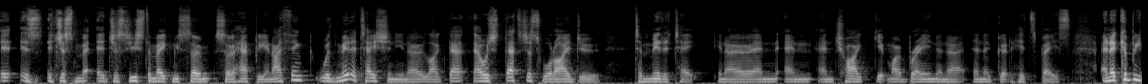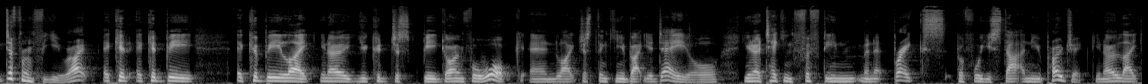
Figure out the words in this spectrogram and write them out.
It is it just it just used to make me so so happy, and I think with meditation, you know, like that that was that's just what I do to meditate you know, and and and try get my brain in a in a good headspace. And it could be different for you, right? It could it could be it could be like you know you could just be going for a walk and like just thinking about your day or you know taking 15 minute breaks before you start a new project you know like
